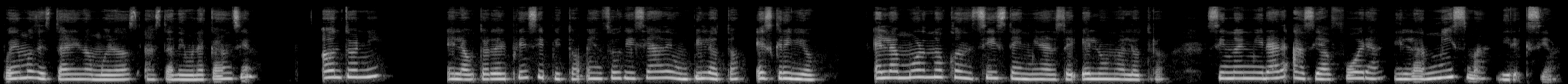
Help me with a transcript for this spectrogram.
Podemos estar enamorados hasta de una canción. Anthony, el autor del Principito, en su Odisea de un piloto, escribió, El amor no consiste en mirarse el uno al otro, sino en mirar hacia afuera en la misma dirección.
